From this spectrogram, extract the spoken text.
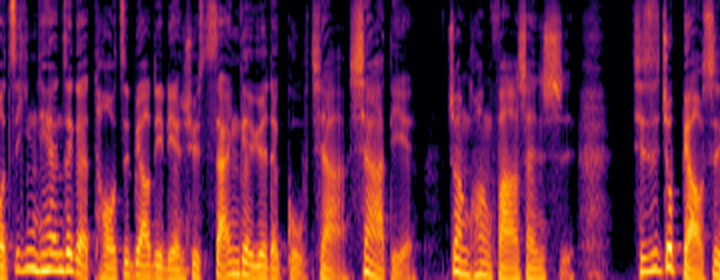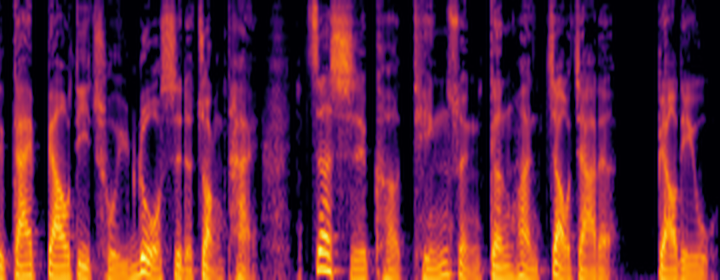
我今天这个投资标的连续三个月的股价下跌状况发生时，其实就表示该标的处于弱势的状态，这时可停损更换较佳的标的物，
